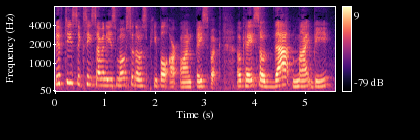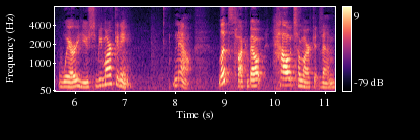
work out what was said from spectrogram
50s, 60s, 70s, most of those people are on Facebook. Okay, so that might be where you should be marketing. Now, let's talk about how to market them.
